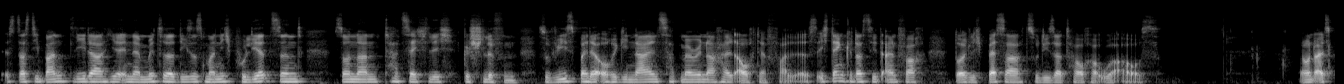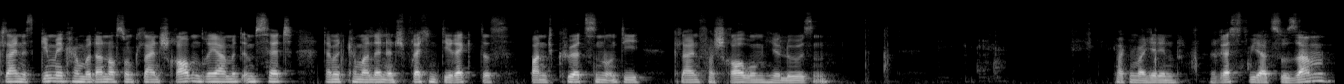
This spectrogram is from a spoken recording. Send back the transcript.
ist, dass die Bandglieder hier in der Mitte dieses Mal nicht poliert sind, sondern tatsächlich geschliffen. So wie es bei der originalen Submariner halt auch der Fall ist. Ich denke, das sieht einfach deutlich besser zu dieser Taucheruhr aus. Ja, und als kleines Gimmick haben wir dann noch so einen kleinen Schraubendreher mit im Set. Damit kann man dann entsprechend direkt das Band kürzen und die kleinen Verschraubungen hier lösen packen wir hier den Rest wieder zusammen.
